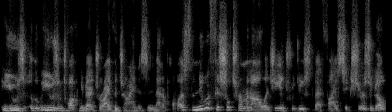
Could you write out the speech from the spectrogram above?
use, that we use in talking about dry vaginas and menopause. The new official terminology introduced about five, six years ago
